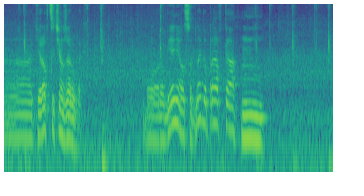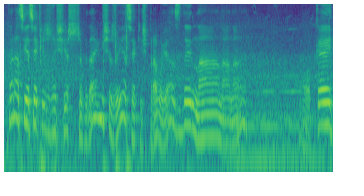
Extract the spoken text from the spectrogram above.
e, kierowcy ciężarówek. Bo robienie osobnego prawka. Hmm, teraz jest jakieś jeszcze, wydaje mi się, że jest jakieś prawo jazdy na, na, na. Okej.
